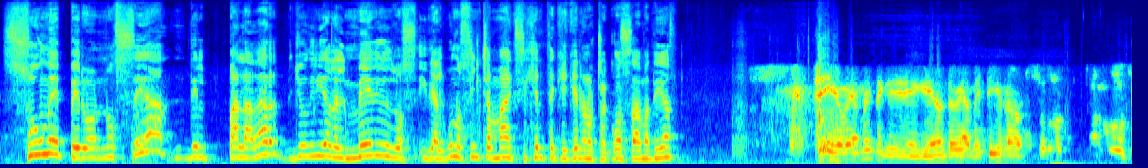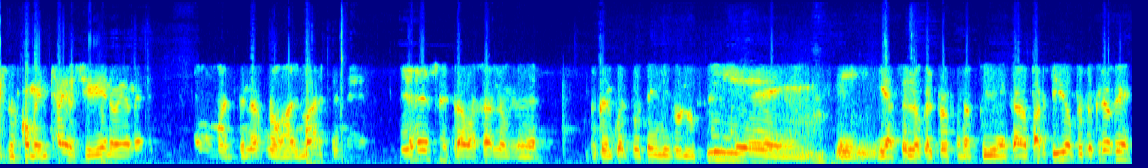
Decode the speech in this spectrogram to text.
sume, pero no sea del paladar, yo diría, del medio y de, los, y de algunos hinchas más exigentes que quieren otra cosa, Matías. Sí, obviamente que, no te voy a mentir, ¿no? Nosotros los comentarios, si bien obviamente que mantenernos al margen de, eso y trabajar lo que, el cuerpo técnico nos pide y, hacer lo que el profe nos pide en cada partido, pero creo que,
